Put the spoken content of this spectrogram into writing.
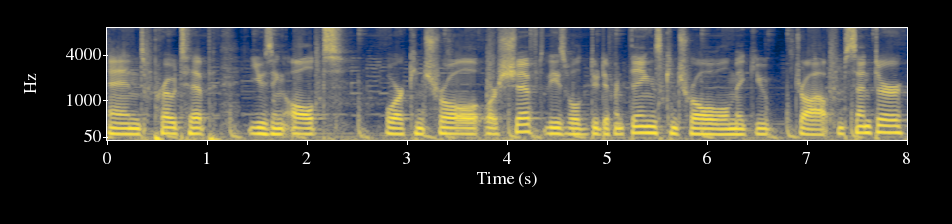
And pro tip, using Alt or Control or Shift, these will do different things. Control will make you draw out from center,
